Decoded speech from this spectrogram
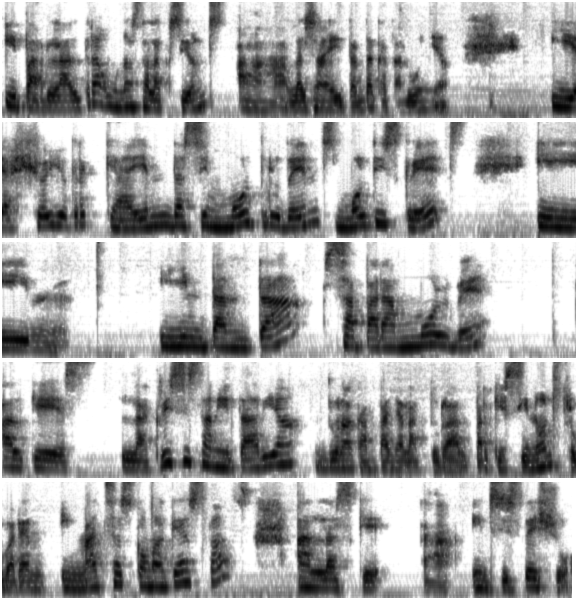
i per l'altra, unes eleccions a la Generalitat de Catalunya. I això jo crec que hem de ser molt prudents, molt discrets i, i intentar separar molt bé el que és la crisi sanitària d'una campanya electoral, perquè si no ens trobarem imatges com aquestes en les que, eh, insisteixo,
